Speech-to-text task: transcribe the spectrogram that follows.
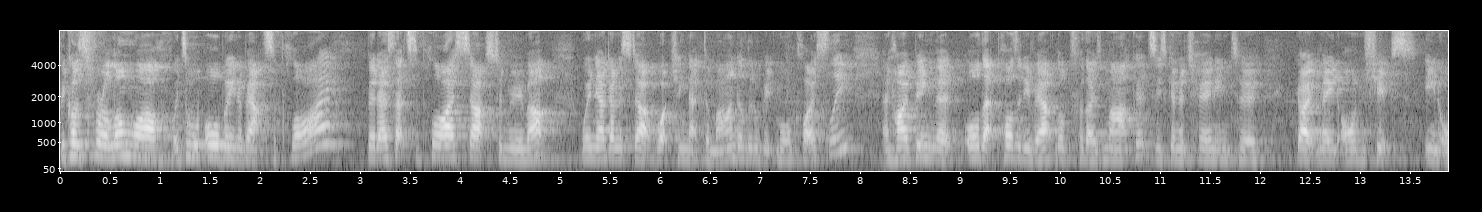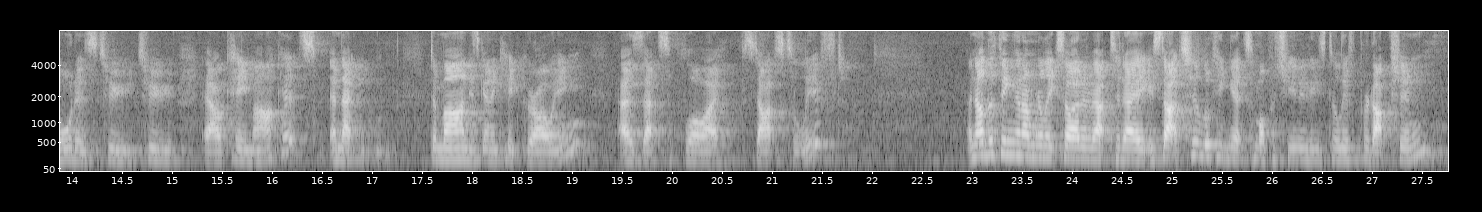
because for a long while it's all been about supply but as that supply starts to move up we're now going to start watching that demand a little bit more closely and hoping that all that positive outlook for those markets is going to turn into goat meat on ships in orders to, to our key markets and that demand is going to keep growing as that supply starts to lift. Another thing that I'm really excited about today is start to looking at some opportunities to lift production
